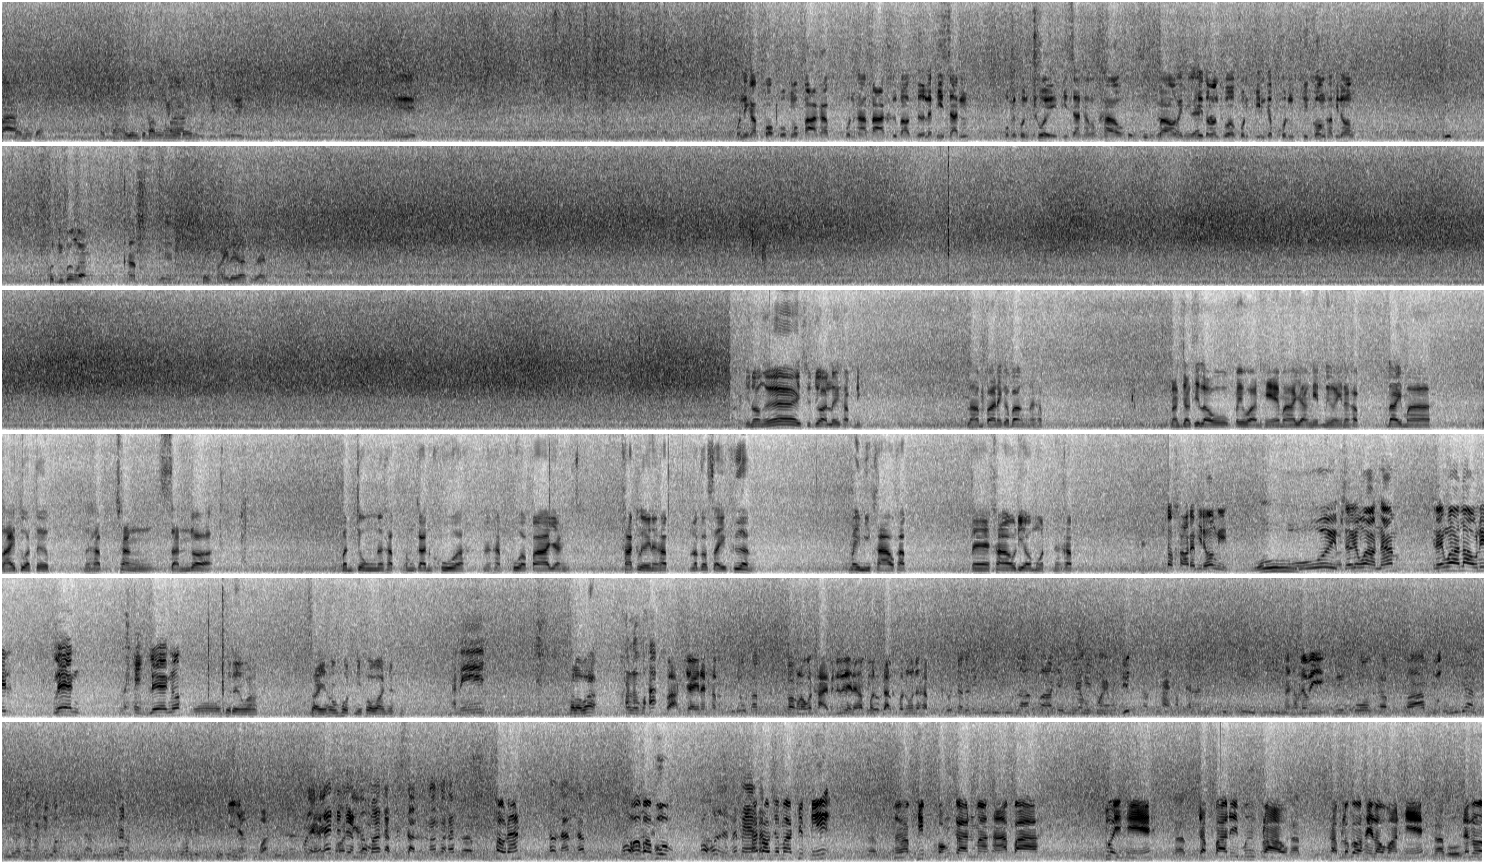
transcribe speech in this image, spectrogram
ปลาตอนนี้ก็เอาขาลงกระบังไม้ได้หนึ่งนี่วันนี้ครับปอกโขกหัวปลาครับ คนหาปลาคือบ่าวเตอร์และพี่สัน ผมเป็นคนช่วยพี่สันทำกับข้าวคนจริงบ่าวค่อยนี่แหละที่ตลอดทัวร์คนกินกับคนถือกล้องครับพี่น้อง คนอยู่เบื้องหลังครับเนี่ยใส่ไฟเลยนะพี่แซน พี่น้องเอ้ยสุดยอดเลยครับนี่ล้ามปลาในกระบังนะครับ หลังจากที่เราไปหวานแหมาอย่างเหน็ดเหนื่อยนะครับ ได้มาหลายตัวเติบนะครับ ช่างสันก็บรรจงนะครับทำการครัวนะครับ ครัวปลาอย่างคักเลยนะครับ แล้วก็ใส่เครื่อง ไม่มีคาวครับ แต่คาวเดียวหมดนะครับเจ้าขาวได้พี่น้องนี่โอ้โอ้ยแสดงว่าน้ำแสดงว่าเหล้านี่แรง แรงแรงเนาะโอ้แสดงว่า ใส่ห้องหดนี่เพราะว่าเนี่ยอันนี้คารวะคารวะฝากใจนะครับดูครับกล้องเราก็ถ่ายไปเรื่อยๆนะครับคนตัดคนนู้นนะครับรสชาติจะมีล้างปลาจะมีเรื่องมีปล่อยยึดครับถ่ายทำกันที่ที่ที่ไหนทำได้พี่เมืองคลองครับปลาหมูย่างเกลือครับที่ว่าที่สันครับที่อย่างวะคนไหนได้เตรียมเข้ามากับพิสันนั้นนะครับ เท่านั้น เท่านั้นครับเพราะว่าบาภูมิเพราะคนอื่นไม่แม้ถ้าเราจะมาคลิปนี้ ครับนะครับคลิปของการมาหาปลาด้วยแหครับจับปลาด้วยมือเปล่าครับ ครับแล้วก็ให้เราหวานแหครับผมแล้วก็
